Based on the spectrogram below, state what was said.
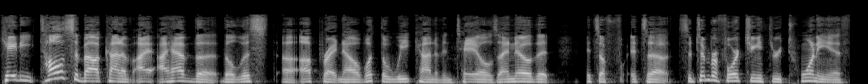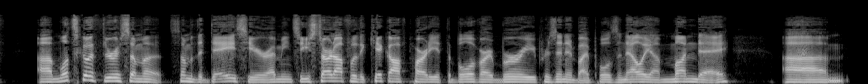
Katy, tell us about kind of. I, I have the the list uh, up right now of what the week kind of entails. I know that it's a it's a September 14th through 20th. Um, let's go through some of some of the days here. I mean, so you start off with a kickoff party at the Boulevard Brewery presented by Polsinelli on Monday. Um,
